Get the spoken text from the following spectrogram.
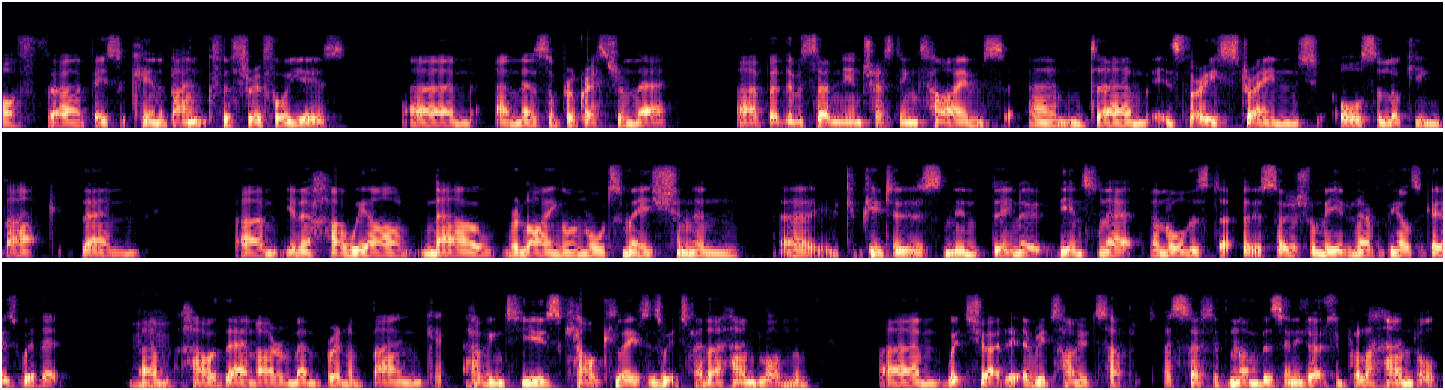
off uh, basically in a bank for three or four years, um, and then sort of progressed from there. Uh, but there were certainly interesting times, and um, it's very strange. Also looking back then, um, you know how we are now relying on automation and uh, computers and you know the internet and all this stuff, social media and everything else that goes with it. Mm. Um, how then I remember in a bank having to use calculators which had a handle on them um, which every time you tap a set of numbers and you'd actually pull a handle,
